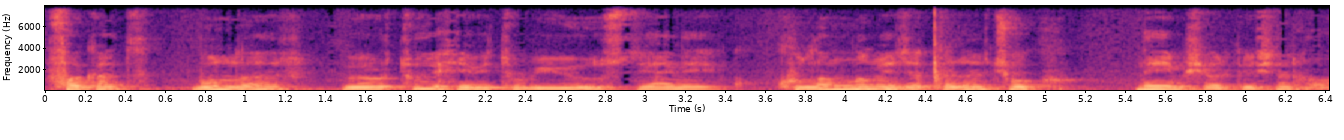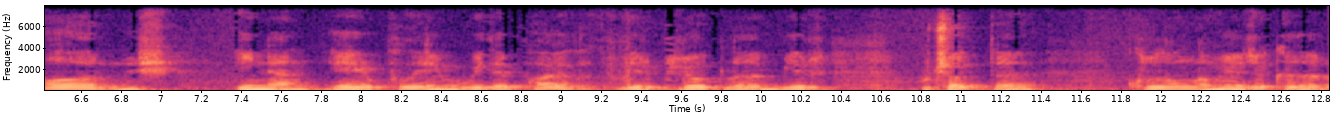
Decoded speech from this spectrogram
Fakat bunlar were too heavy to be used yani kullanılamayacak kadar çok neymiş arkadaşlar? Ağırmış. In an airplane with a pilot. Bir pilotla bir uçakta kullanılamayacak kadar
